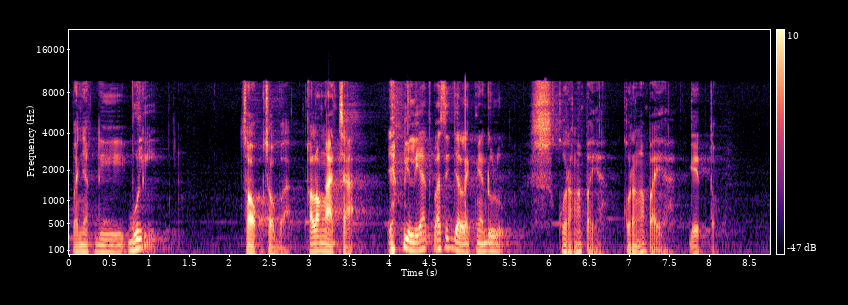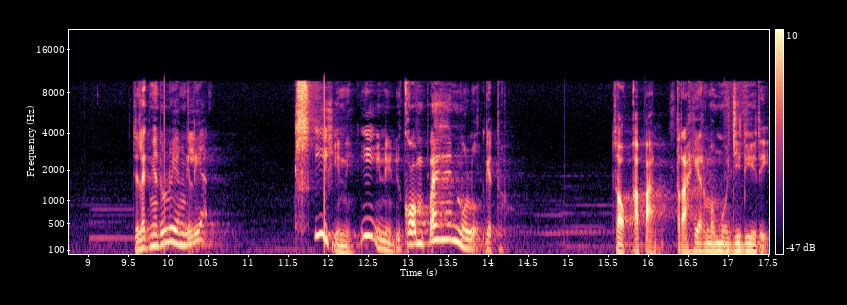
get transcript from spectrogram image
Banyak dibully. Sok coba, kalau ngaca, yang dilihat pasti jeleknya dulu. Kurang apa ya? Kurang apa ya? gitu. Jeleknya dulu yang dilihat. Ih ini, ini dikomplain mulu gitu. Sok kapan terakhir memuji diri?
